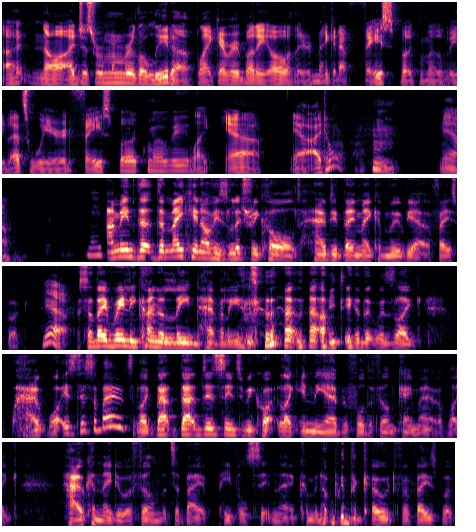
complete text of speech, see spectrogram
I no, I just remember the lead up. Like everybody, oh, they're making a Facebook movie. That's weird. Facebook movie? Like, yeah. Yeah, I don't hmm. Yeah. Maybe I mean, the the making of is literally called "How did they make a movie out of Facebook?" Yeah. So they really kind of leaned heavily into that, that idea that was like, how what is this about? Like that that did seem to be quite like in the air before the film came out of like how can they do a film that's about people sitting there coming up with the code for Facebook?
